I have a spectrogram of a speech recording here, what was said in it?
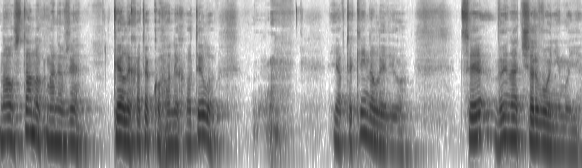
наостанок в мене вже келиха такого не хватило. Я б такий налив його. Це вина червоні мої.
